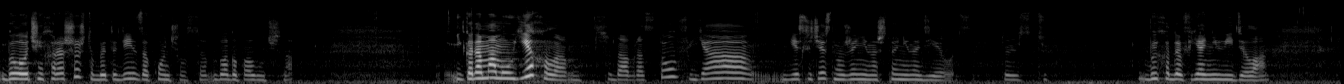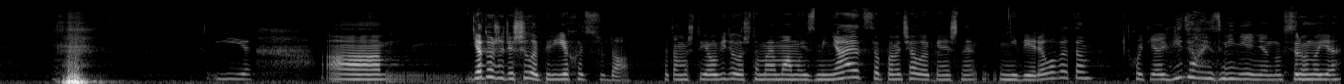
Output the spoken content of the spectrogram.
было очень хорошо, чтобы этот день закончился благополучно. И когда мама уехала сюда, в Ростов, я, если честно, уже ни на что не надеялась. То есть выходов я не видела. И я тоже решила переехать сюда, потому что я увидела, что моя мама изменяется. Поначалу я, конечно, не верила в это, хоть я видела изменения, но все равно я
